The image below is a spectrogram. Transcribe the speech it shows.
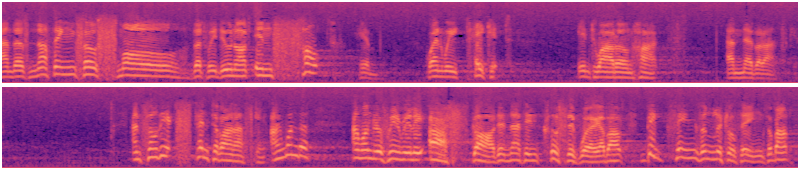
And there's nothing so small that we do not insult Him when we take it into our own hearts and never ask Him. And so the extent of our asking, I wonder I wonder if we really ask God in that inclusive way about big things and little things, about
